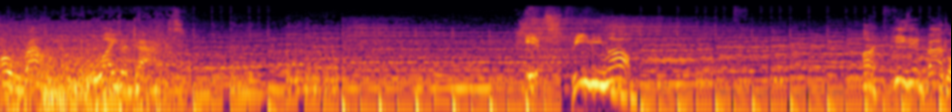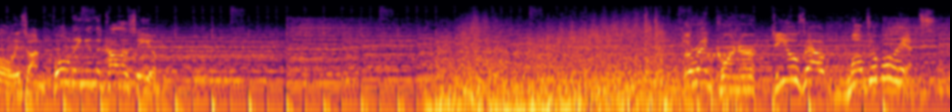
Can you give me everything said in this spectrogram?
A rally of light attacks. It's speeding up. A heated battle is unfolding in the Colosseum. The red corner deals out multiple hits.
